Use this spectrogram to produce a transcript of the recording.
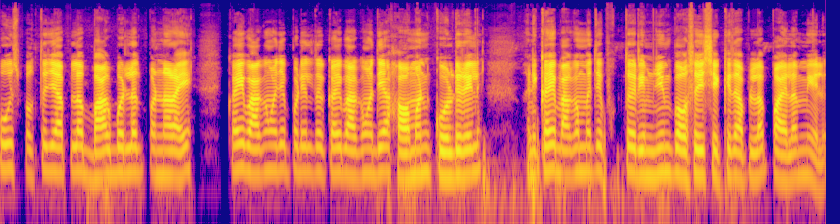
पाऊस फक्त जे आपला भाग बदलत पडणार आहे काही भागामध्ये पडेल तर काही भागामध्ये हवामान कोरडे राहील आणि काही भागामध्ये फक्त रिमझिम पावसाची शक्यता आपल्याला पाहायला मिळेल.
